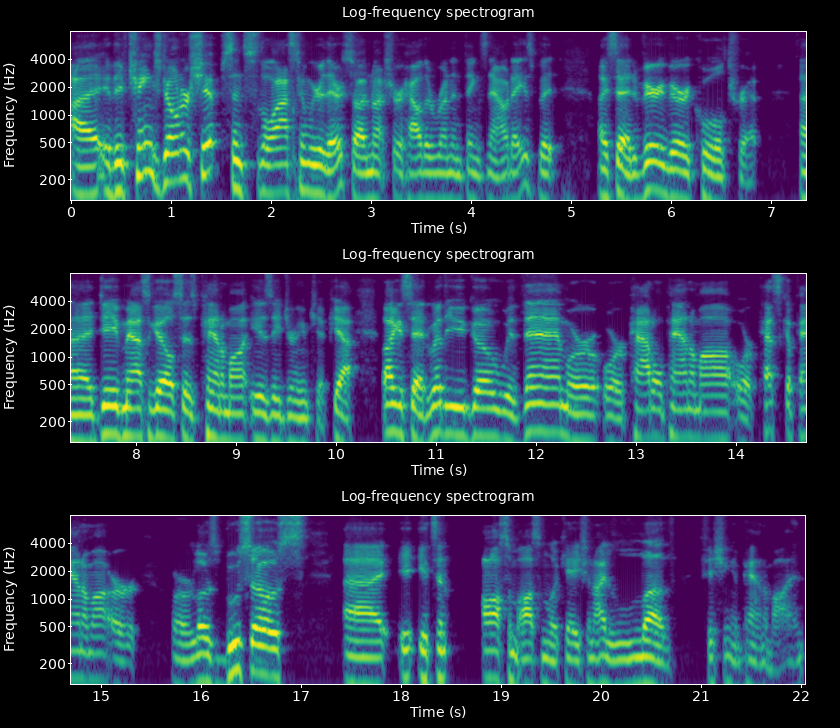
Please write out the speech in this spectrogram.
They've changed ownership since the last time we were there, so I'm not sure how they're running things nowadays. But like I said, very, very cool trip. Uh, Dave Massagal says Panama is a dream tip. Yeah, like I said, whether you go with them or or paddle Panama or Pesca Panama or or Los Buzos, uh, it, it's an awesome, awesome location. I love fishing in Panama, and,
